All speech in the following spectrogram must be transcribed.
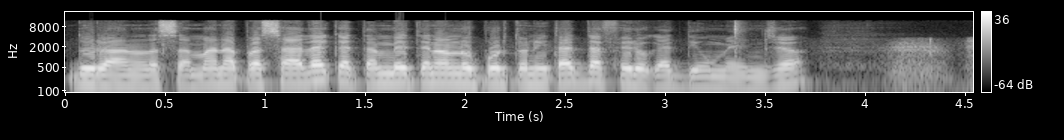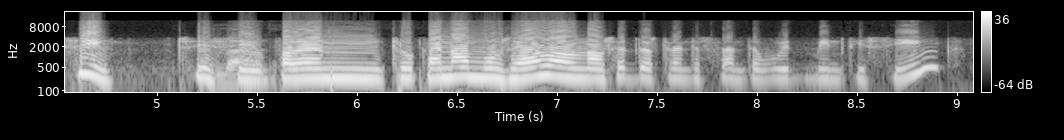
durant la setmana passada, que també tenen l'oportunitat de fer-ho aquest diumenge. Sí, sí, Va. sí, poden trucar al museu al 973 25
